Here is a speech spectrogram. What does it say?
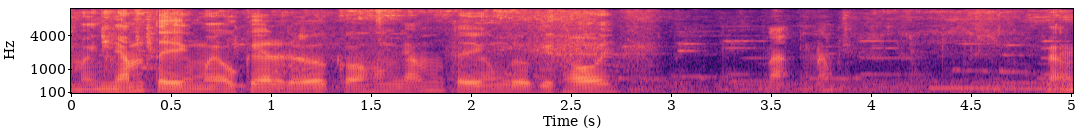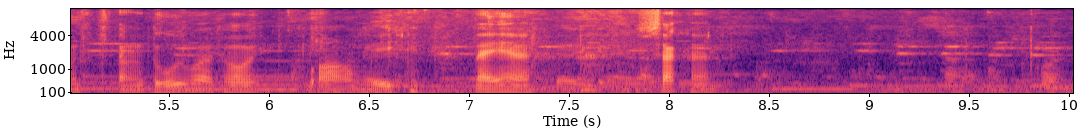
Mày nhắm tiền mày ok là được còn không nhắm tiền không được thì thôi. Nặng lắm nặng nặng túi quá thôi. Bỏ nghỉ. Này cái là sắt hả? Còn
